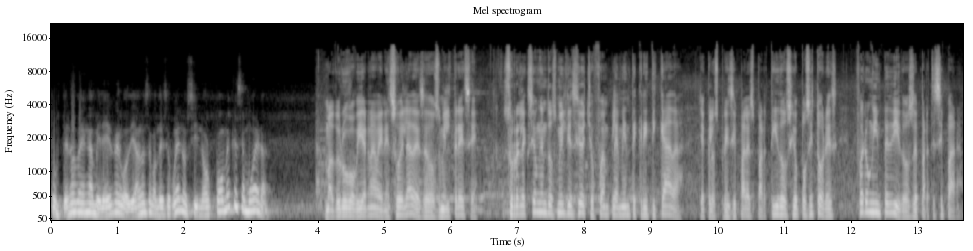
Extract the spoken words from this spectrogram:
Usted no venga a mirar regodeándose cuando dice, bueno, si no come, que se muera. Maduro gobierna Venezuela desde 2013. Su reelección en 2018 fue ampliamente criticada, ya que los principales partidos y opositores fueron impedidos de participar.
